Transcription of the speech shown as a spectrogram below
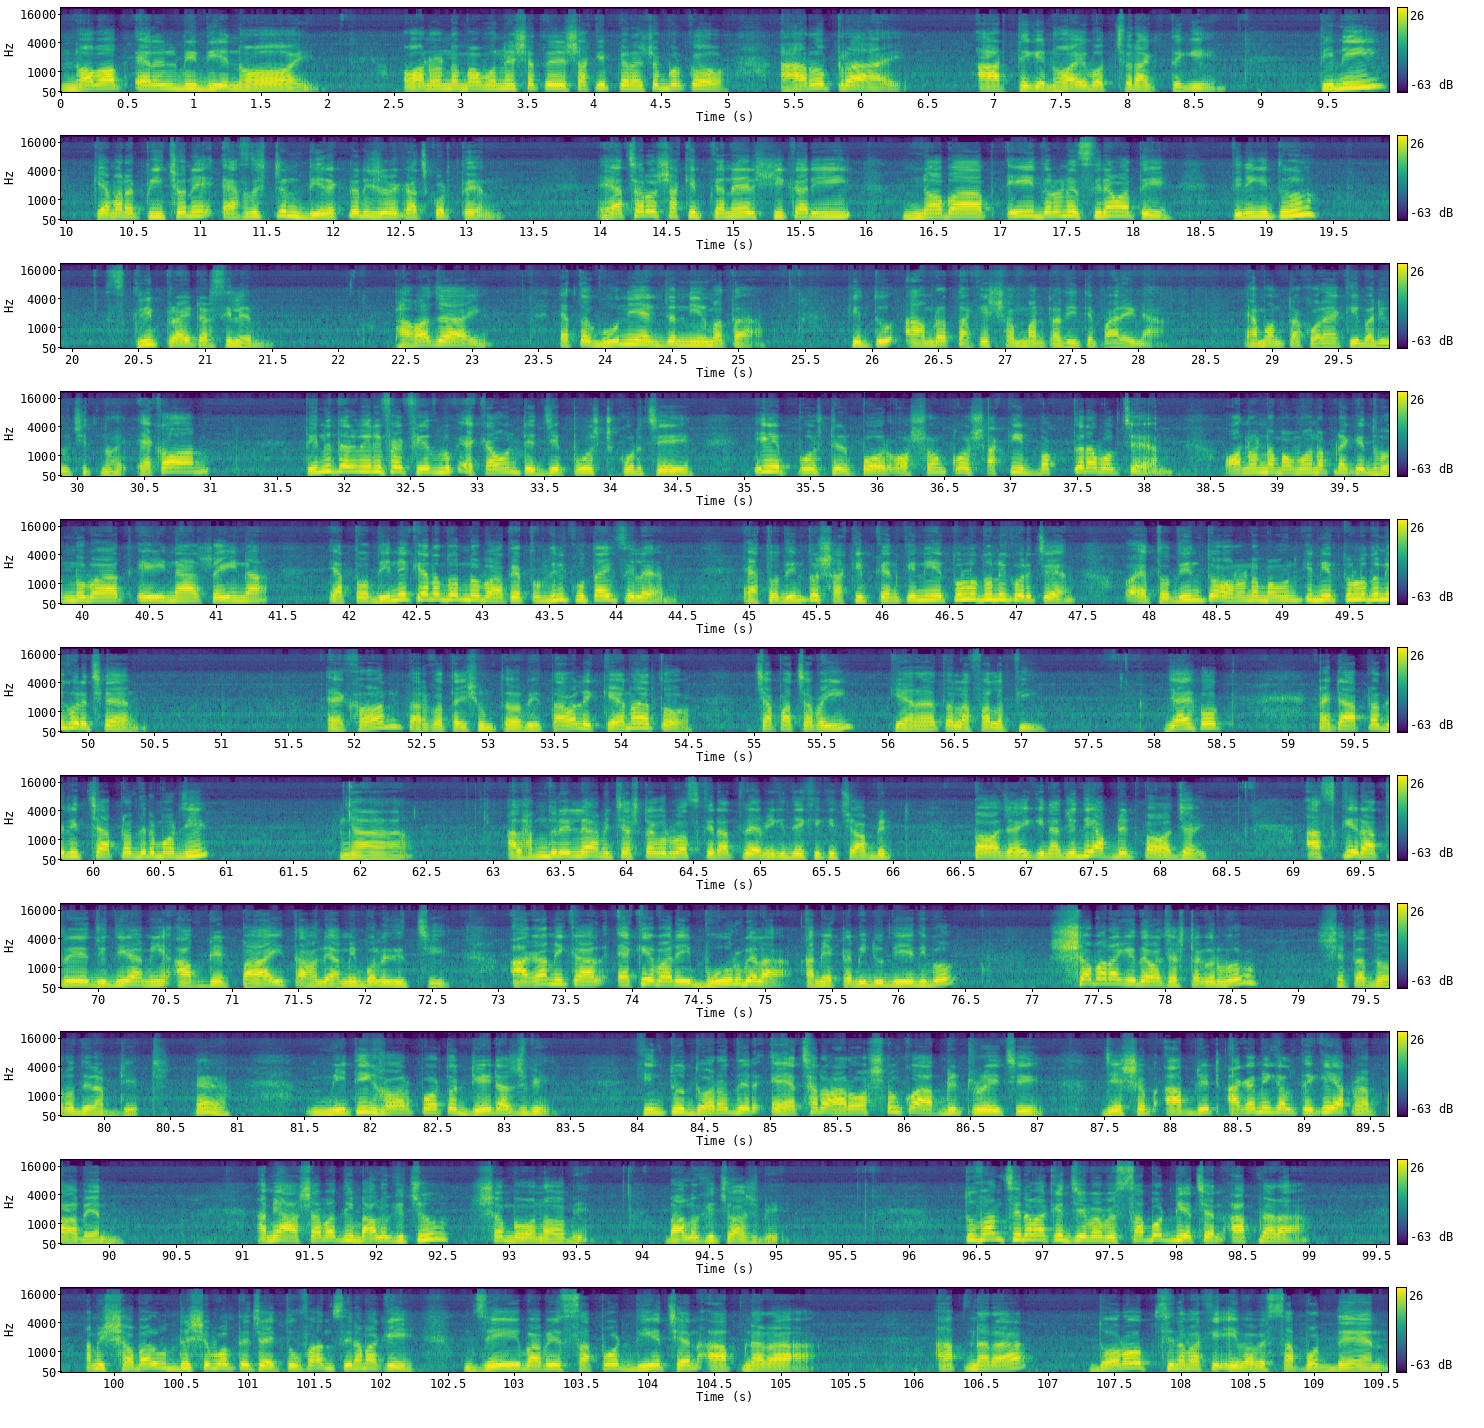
নবাব এলএলবি দিয়ে নয়। অনন্য মামুনের সাথে শাকিব খানের সম্পর্ক আরও প্রায় আট থেকে নয় বছর আগ থেকে। তিনি ক্যামেরার পিছনে অ্যাসিস্ট্যান্ট ডিরেক্টর হিসেবে কাজ করতেন। এছাড়াও শাকিব খানের শিকারি, নবাব এই ধরনের সিনেমাতে তিনি কিন্তু স্ক্রিপ্ট রাইটার ছিলেন। ভাবা যায়, এত গুণী একজন নির্মাতা, কিন্তু আমরা তাকে সম্মানটা দিতে পারি না। এমনটা করা একেবারেই উচিত নয়। এখন তিনি তার ভেরিফাই ফেসবুক অ্যাকাউন্টে যে পোস্ট করছে, এ পোস্টের পর অসংখ্য সাকিব বক্তরা বলছেন, অনন্য মামুন, আপনাকে ধন্যবাদ। এই না, সেই না। এতদিনে কেন ধন্যবাদ? এতদিন কোথায় ছিলেন? এতদিন তো সাকিব খানকে নিয়ে তুলোধুনি করেছেন। এতদিন তো অনন্য মামুনকে নিয়ে তুলোধুনি করেছেন। এখন তার কথাই শুনতে হবে। তাহলে কেন এত চাপাচাপাই কেন এত লাফালাফি? যাই হোক এটা আপনাদের ইচ্ছা, আপনাদের মর্জি। আলহামদুলিল্লাহ, আমি চেষ্টা করব আজকে রাত্রে আমি দেখি কিছু আপডেট পাওয়া যায় কি না যদি আপডেট পাওয়া যায়, আজকে রাত্রে যদি আমি আপডেট পাই, তাহলে আমি বলে দিচ্ছি, আগামীকাল একেবারেই ভোরবেলা আমি একটা ভিডিও দিয়ে দিব। সবার আগে দেওয়ার চেষ্টা করব, সেটা দরদের আপডেট। হ্যাঁ মিটিং হওয়ার পর তো ডেট আসবে, কিন্তু দরদের এছাড়াও আরও অসংখ্য আপডেট রয়েছে। যেসব আপডেট আগামীকাল থেকেই আপনারা পাবেন। আমি আশাবাদী ভালো কিছু সম্ভাবনা হবে, ভালো কিছু আসবে। তুফান সিনেমাকে যেভাবে সাপোর্ট দিয়েছেন আপনারা, আমি সবার উদ্দেশ্যে বলতে চাই, তুফান সিনেমাকে যেভাবে সাপোর্ট দিয়েছেন আপনারা আপনারা দরদ সিনেমাকে এইভাবে সাপোর্ট দেন।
